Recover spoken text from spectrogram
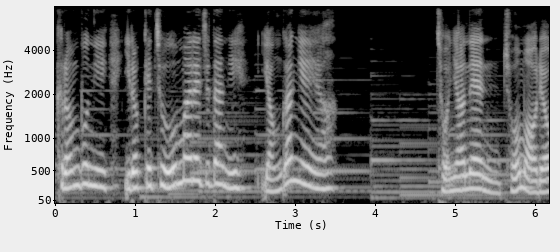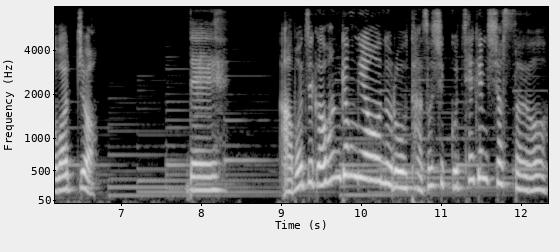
그런 분이 이렇게 좋은 말 해주다니 영광이에요. 조년엔 좀 어려웠죠. 네, 아버지가 환경미화원으로 다섯 식구 책임지셨어요.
